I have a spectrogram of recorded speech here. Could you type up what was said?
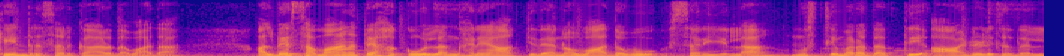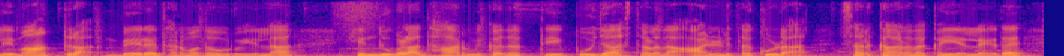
ಕೇಂದ್ರ ಸರ್ಕಾರದ ವಾದ. ಅಲ್ಲದೆ ಸಮಾನತೆ ಹಕ್ಕು ಉಲ್ಲಂಘನೆ ಆಗ್ತಿದೆ ಅನ್ನೋ ವಾದವೂ ಸರಿಯಿಲ್ಲ ಮುಸ್ಲಿಮರ ದತ್ತಿ ಆಡಳಿತದಲ್ಲಿ ಮಾತ್ರ ಬೇರೆ ಧರ್ಮದವರು ಇಲ್ಲ. ಹಿಂದೂಗಳ ಧಾರ್ಮಿಕ ದತ್ತಿ, ಪೂಜಾ ಸ್ಥಳದ ಆಡಳಿತ ಕೂಡ ಸರ್ಕಾರದ ಕೈಯಲ್ಲೇ ಇದೆ.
